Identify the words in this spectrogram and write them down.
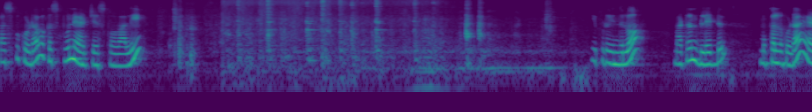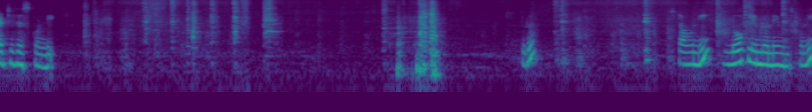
పసుపు కూడా ఒక స్పూన్ యాడ్ చేసుకోవాలి. ఇప్పుడు ఇందులో మటన్ బ్లడ్ ముక్కలను కూడా యాడ్ చేసేసుకోండి. ఇప్పుడు స్టవ్ని లో ఫ్లేమ్లోనే ఉంచుకొని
